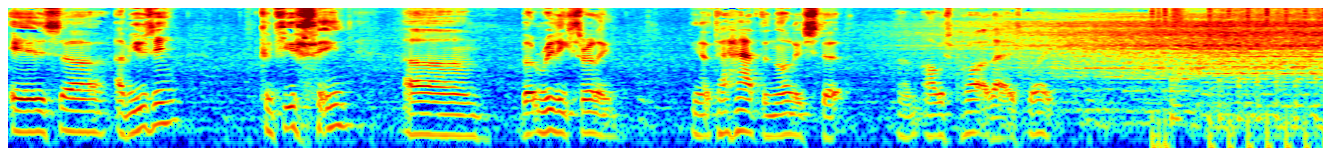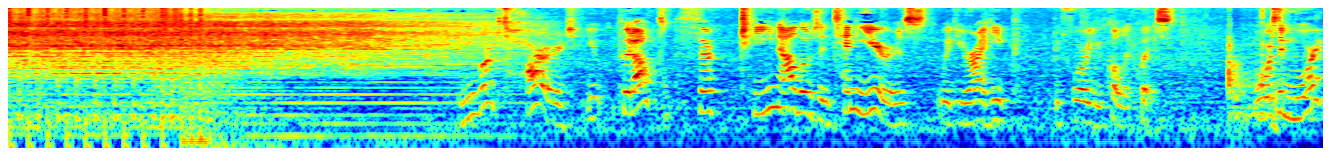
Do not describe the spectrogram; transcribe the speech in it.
is uh, amusing, confusing, um, but really thrilling. You know, to have the knowledge that um, I was part of that. is great. You worked hard. You put out 13 albums in 10 years with Uriah Heep before you call it quits. Or was it more?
